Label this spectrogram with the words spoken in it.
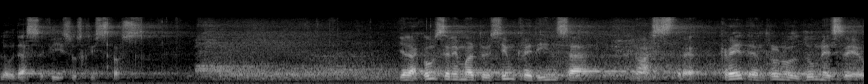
Lăudați să fie Isus Hristos! Iar acum să ne mărturisim credința noastră. Cred într-unul Dumnezeu,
